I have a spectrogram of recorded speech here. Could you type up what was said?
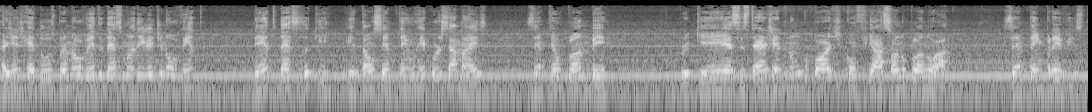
a gente reduz para 90 e desce manilha de 90 dentro dessas aqui. Então sempre tem um recurso a mais. Sempre tem um plano B. Porque a cisterna a gente nunca pode confiar só no plano A. Sempre tem imprevisto.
